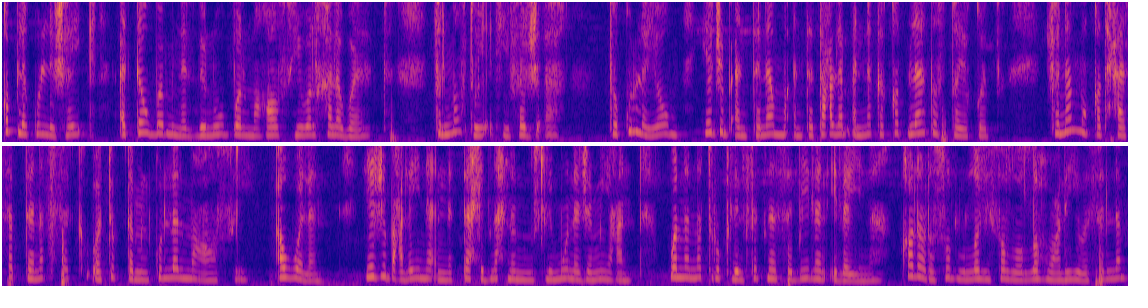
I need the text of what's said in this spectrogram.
قبل كل شيء التوبة من الذنوب والمعاصي والخلوات. فالموت يأتي فجأة. فكل يوم يجب أن تنام وأنت تعلم أنك قد لا تستيقظ. فنم وقد حاسبت نفسك وتبت من كل المعاصي. أولا يجب علينا أن نتحد نحن المسلمون جميعا ولا نترك للفتنة سبيلا إلينا. قال رسول الله صلى الله عليه وسلم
